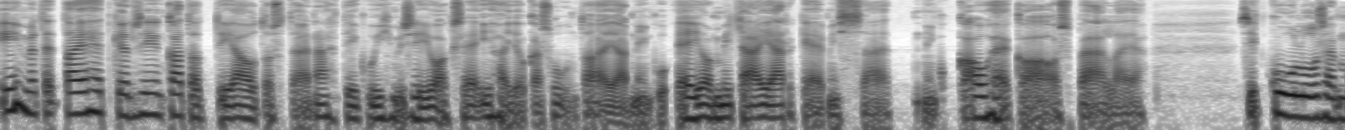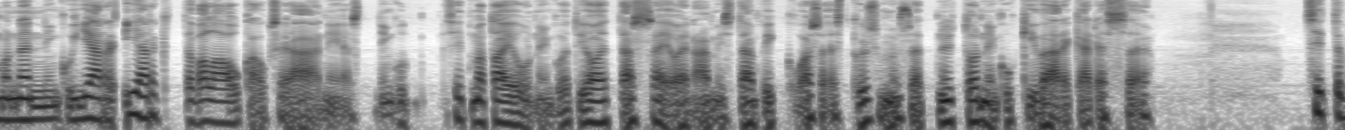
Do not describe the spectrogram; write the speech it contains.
ihmete, tai hetken siinä katsottiin autosta ja nähtiin, kun ihmisiä juoksee ihan joka suuntaan ja niin kuin ei ole mitään järkeä missään, että niin kuin kauhea kaos päällä ja sitten kuuluu semmoinen niin kuin jär, järkyttävä laukauksen ääni ja sitten niin sit mä tajun, niin kuin, että joo, että tässä ei ole enää mistään pikkuaseesta kysymys, että nyt on niin kuin kivääri kädessä ja sitten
